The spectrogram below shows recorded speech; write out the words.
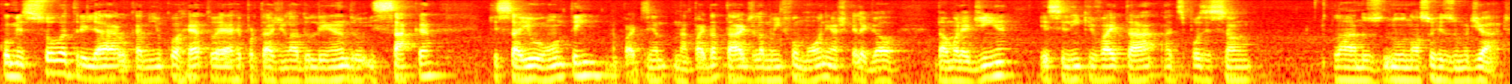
começou a trilhar o caminho correto. É a reportagem lá do Leandro Isaka, que saiu ontem, na parte, na parte da tarde, lá no Infomone. Acho que é legal dar uma olhadinha. Esse link vai estar à disposição lá no, no nosso resumo diário.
